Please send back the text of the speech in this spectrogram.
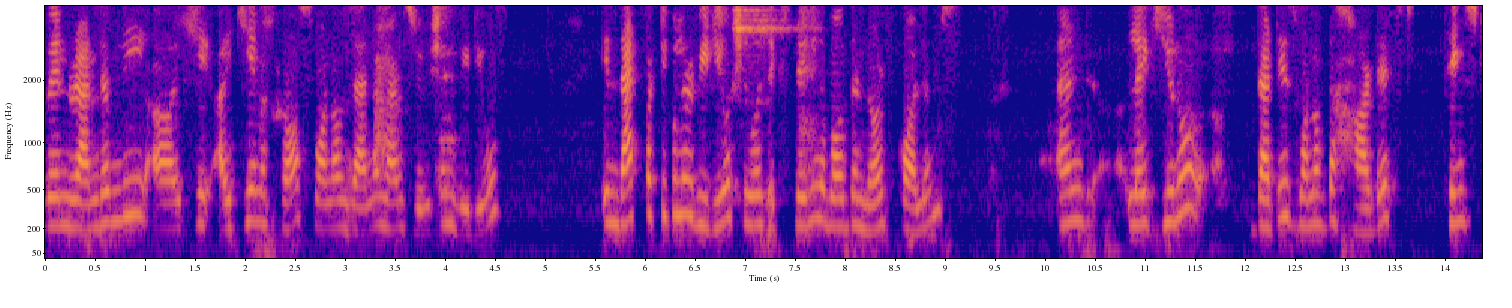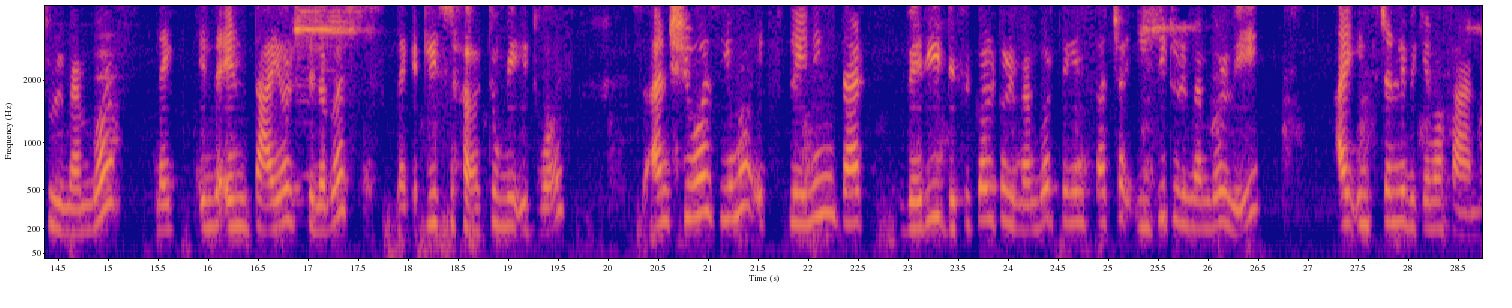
when randomly uh, I came across one of Zainab ma'am's revision videos. In that particular video, she was explaining about the nerve columns and like you know that is one of the hardest things to remember like in the entire syllabus like at least uh, to me it was. So, and she was you know explaining that very difficult to remember thing in such a easy to remember way i instantly became a fan.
